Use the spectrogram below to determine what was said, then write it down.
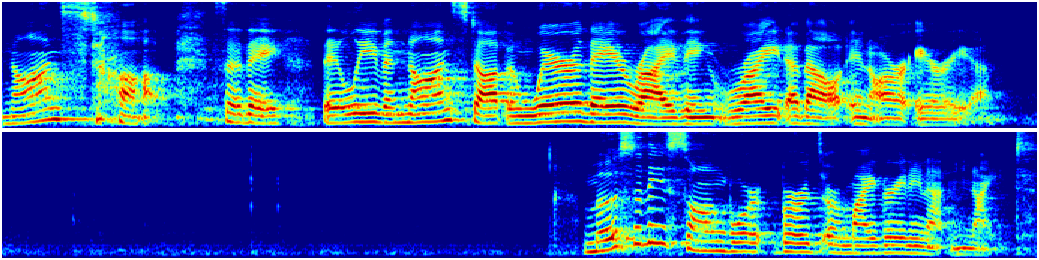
nonstop. So they, they leave a nonstop, and where are they arriving? Right about in our area. Most of these songbirds are migrating at night.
